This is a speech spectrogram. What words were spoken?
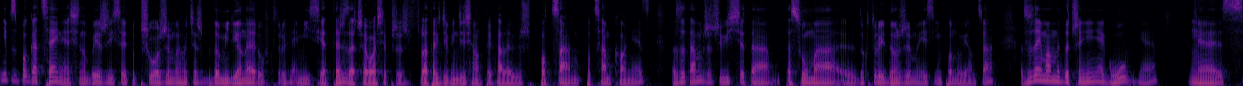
nie wzbogacenia się, no bo jeżeli sobie to przyłożymy chociażby do milionerów, których emisja też zaczęła się przecież w latach 90., ale już pod sam, pod sam koniec, no to tam rzeczywiście ta, ta suma, do której dążymy, jest imponująca. A tutaj mamy do czynienia głównie z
